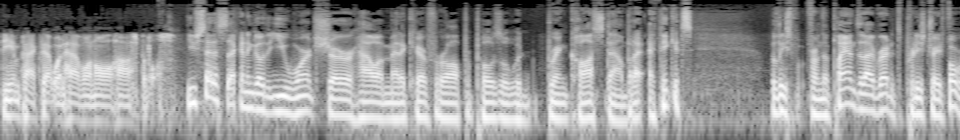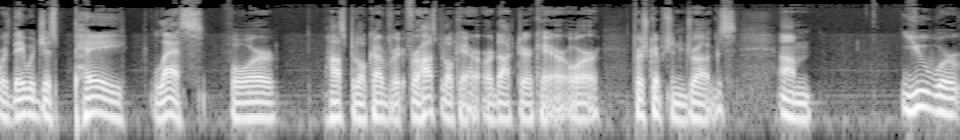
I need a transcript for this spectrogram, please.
the impact that would have on all hospitals. You said a second ago that you weren't sure how a Medicare for all proposal would bring costs down, but I, I think it's, at least from the plans that I've read, it's pretty straightforward. They would just pay less for hospital coverage for hospital care or doctor care or prescription drugs. Um, you were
